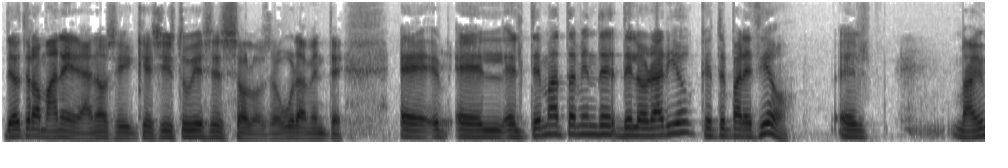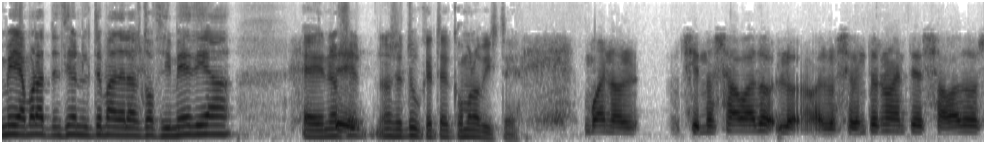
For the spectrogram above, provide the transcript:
de otra manera, ¿no? Si, que si estuvieses solo, seguramente. Eh, el, el tema también de- del horario, ¿qué te pareció? Es- a mí me llamó la atención el tema de las doce y media. Eh, no, Sí. sé, no sé tú, ¿qué te- ¿cómo lo viste? Bueno, siendo sábado, lo- los eventos normalmente sábados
